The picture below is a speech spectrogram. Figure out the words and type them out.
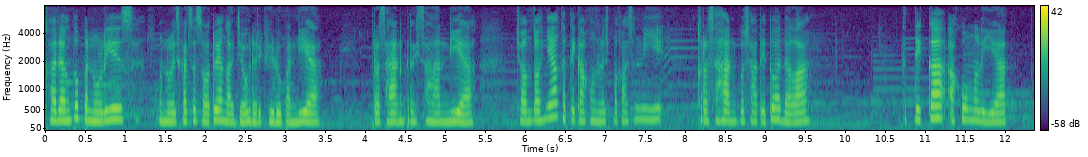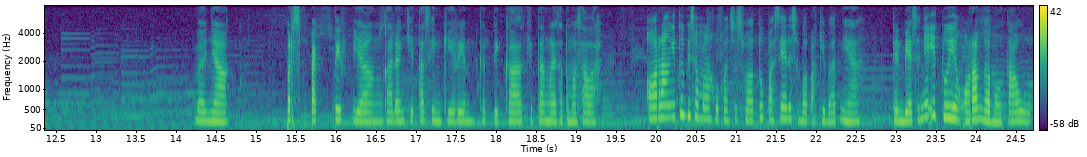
kadang tuh penulis menuliskan sesuatu yang gak jauh dari kehidupan dia, keresahan-keresahan dia. Contohnya ketika aku nulis bekas seni, keresahanku saat itu adalah ketika aku ngeliat banyak perspektif yang kadang kita singkirin ketika kita ngeliat satu masalah. Orang itu bisa melakukan sesuatu pasti ada sebab akibatnya. Dan biasanya itu yang orang gak mau tahu.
